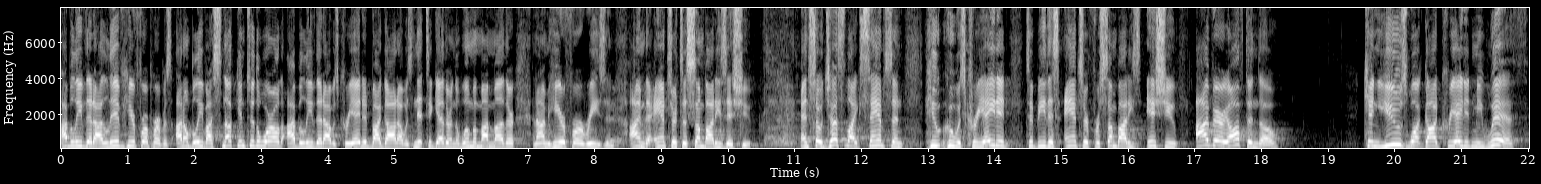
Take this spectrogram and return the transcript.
I believe that I live here for a purpose. I don't believe I snuck into the world. I believe that I was created by God. I was knit together in the womb of my mother, and I'm here for a reason. I'm the answer to somebody's issue. And so, just like Samson, who, who was created to be this answer for somebody's issue, I very often, though, can use what God created me with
